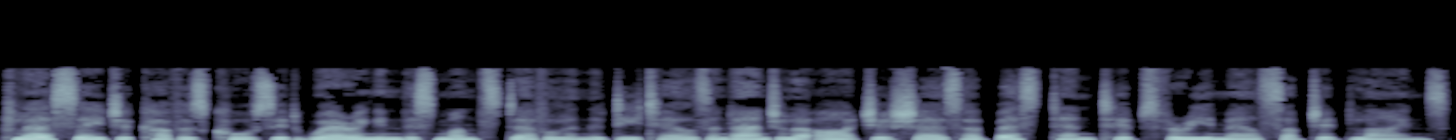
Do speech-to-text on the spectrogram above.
Claire Sager covers corset wearing in this month's Devil in the Details, and Angela Archer shares her best 10 tips for email subject lines.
